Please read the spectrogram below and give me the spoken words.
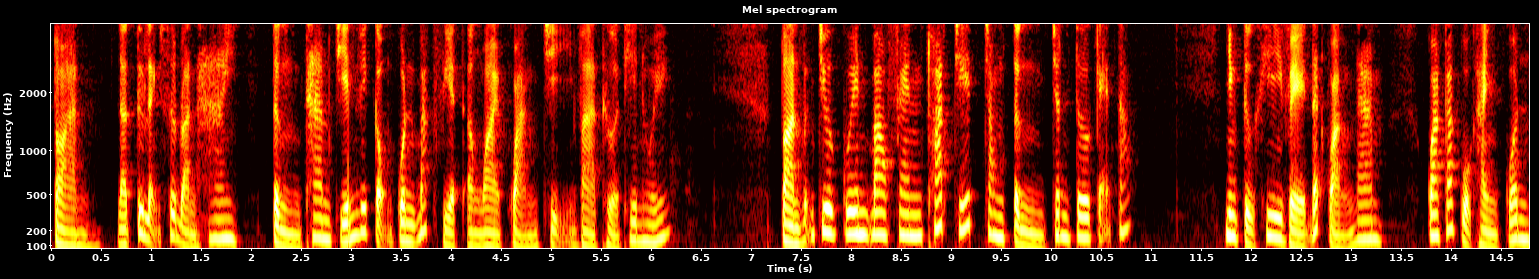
Toàn là tư lệnh sư đoàn 2, từng tham chiến với cộng quân Bắc Việt ở ngoài Quảng Trị và Thừa Thiên Huế. Toàn vẫn chưa quên bao phen thoát chết trong từng chân tơ kẽ tóc. Nhưng từ khi về đất Quảng Nam, qua các cuộc hành quân,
